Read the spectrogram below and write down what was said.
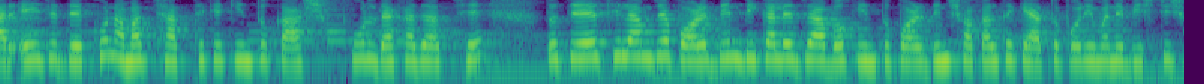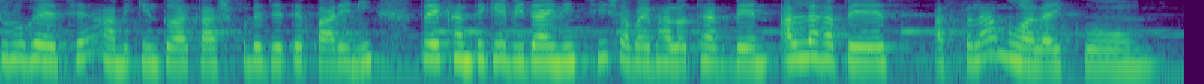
আর এই যে দেখুন, আমার ছাদ থেকে কিন্তু কাশ ফুল দেখা যাচ্ছে। তো চেয়েছিলাম যে পরের দিন বিকালে যাব, কিন্তু পরের দিন সকাল থেকে এত পরিমাণে বৃষ্টি শুরু হয়েছে। আমি কিন্তু আর কাশফুলে যেতে পারিনি। তো এখান থেকে বিদায় নিচ্ছি। সবাই ভালো থাকবেন। আল্লাহ হাফেজ। আসসালামু আলাইকুম।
